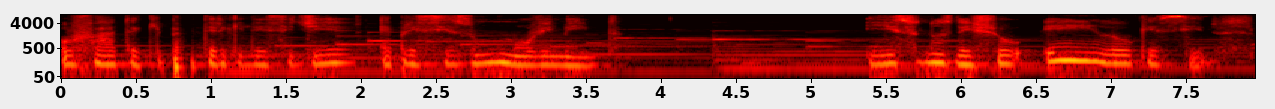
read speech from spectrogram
O fato é que para ter que decidir é preciso um movimento. E isso nos deixou enlouquecidos.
